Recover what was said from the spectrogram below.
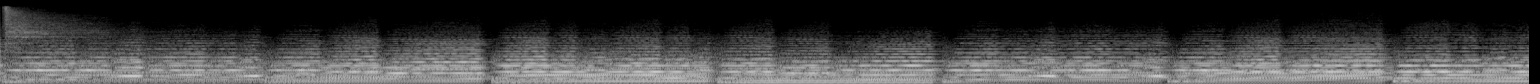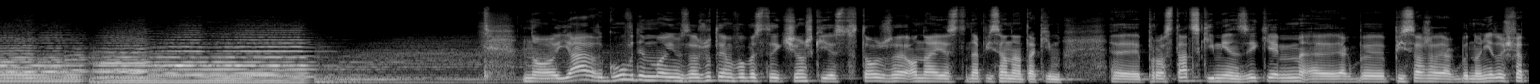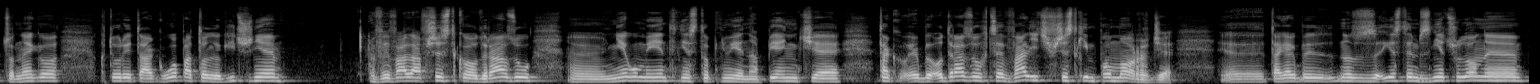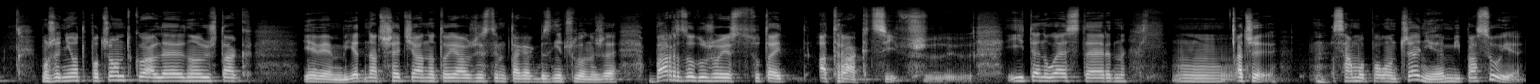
Ja głównym moim zarzutem wobec tej książki jest to, że ona jest napisana takim e, prostackim językiem, e, jakby pisarza jakby no niedoświadczonego, który tak łopatologicznie wywala wszystko od razu, e, nieumiejętnie stopniuje napięcie, tak jakby od razu chce walić wszystkim po mordzie. Tak jakby no, jestem znieczulony, może nie od początku, ale no już tak nie wiem, jedna trzecia, no to ja już jestem tak jakby znieczulony, że bardzo dużo jest tutaj atrakcji. I ten western, mm, a czy samo połączenie mi pasuje.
